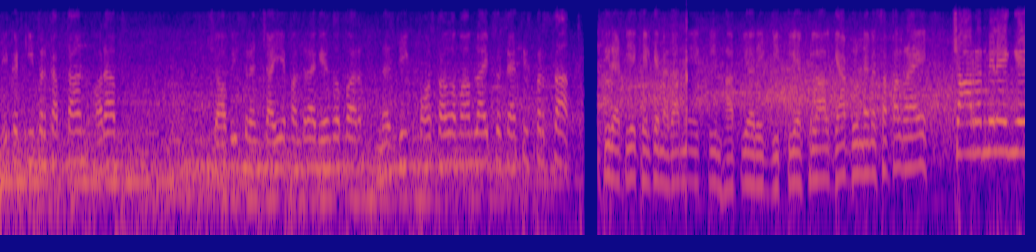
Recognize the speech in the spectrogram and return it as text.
विकेट कीपर कप्तान और अब 24 रन चाहिए 15 गेंदों पर। नज़दीक पहुँचता हुआ मामला एक सौ सैंतीस पर सात। रहती है खेल के मैदान में एक टीम हारती है और एक जीतती है। फ़िलहाल गैप ढूँढने में सफल रहे। चार रन मिलेंगे।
